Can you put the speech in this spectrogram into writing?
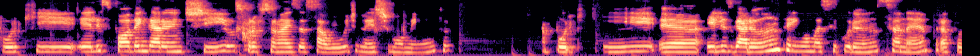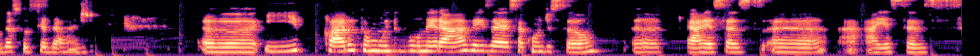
porque eles podem garantir os profissionais da saúde neste momento, porque é, eles garantem uma segurança né, para toda a sociedade. Uh, e, claro, estão muito vulneráveis a essa condição, a essas, a, a essas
